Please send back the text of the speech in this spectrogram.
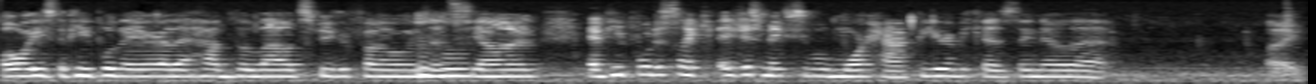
always the people there that have the loudspeaker phones Mhm. that's yelling, and people just like it just makes people more happier because they know that like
